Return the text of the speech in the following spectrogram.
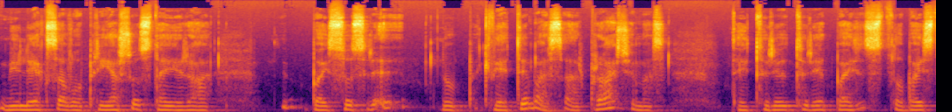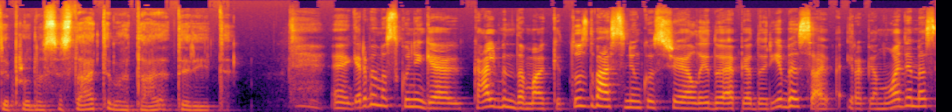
mylėk savo priešus, tai yra baisus nu, kvietimas ar prašymas. Tai turi turėti labai stiprų nusistatymą tą daryti. E, gerbiamas kunigė, kalbindama kitus dvasininkus šioje laidoje apie darybės ir apie nuodėmės,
